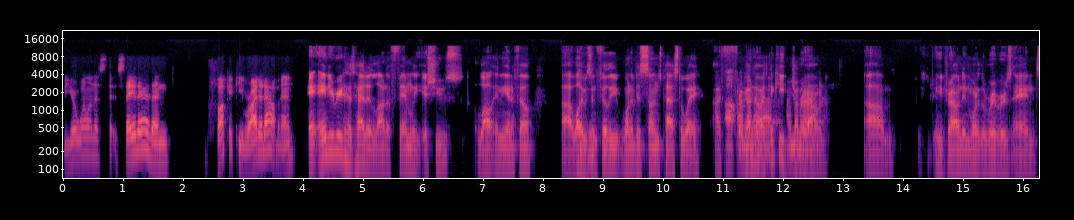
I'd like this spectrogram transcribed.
you're willing to st- stay there, then fuck it, keep ride it out, man. Andy Reid has had a lot of family issues while in the NFL. Uh, while he was in Philly, one of his sons passed away. I I forgot remember how. I think he I that. drowned. Um, he drowned in one of the rivers, and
